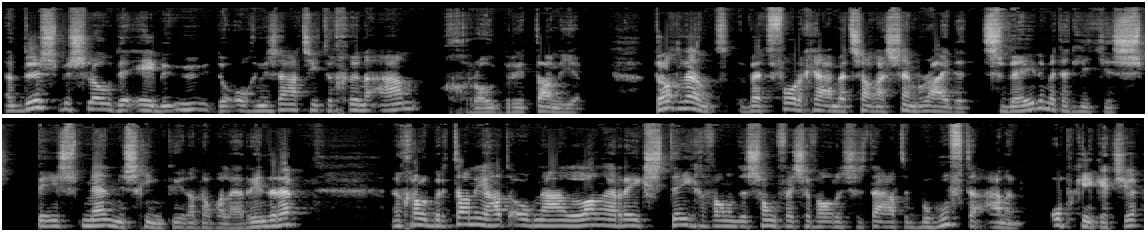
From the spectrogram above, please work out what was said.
En dus besloot de EBU de organisatie te gunnen aan Groot-Brittannië. Dat land werd vorig jaar met zanger Sam Ryder tweede met het liedje Spaceman. Misschien kun je dat nog wel herinneren. En Groot-Brittannië had ook na een lange reeks tegenvallende songfestivalresultaten behoefte aan een opkikkertje.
